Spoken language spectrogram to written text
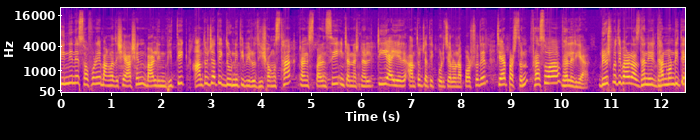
তিন দিনের সফরে বাংলাদেশে আসেন বার্লিন ভিত্তিক আন্তর্জাতিক দুর্নীতি বিরোধী সংস্থা ট্রান্সপারেন্সি ইন্টারন্যাশনাল টিআই এর আন্তর্জাতিক পরিচালনা পর্ষদের চেয়ারপারসন ফ্রাসোয়া ভ্যালেরিয়া। বৃহস্পতিবার রাজধানীর ধানমন্ডিতে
